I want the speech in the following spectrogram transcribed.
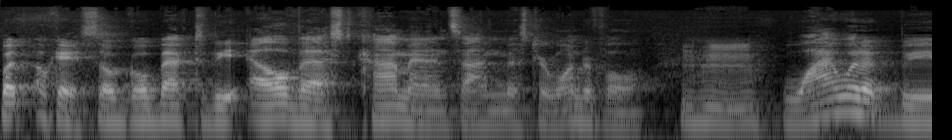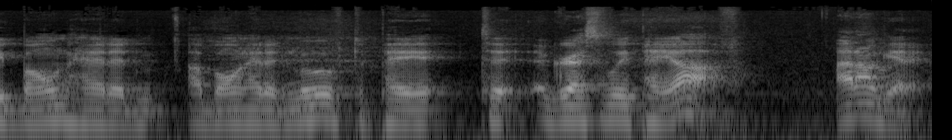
But okay, so go back to the Ellevest comments on Mr. Wonderful. Mm-hmm. Why would it be boneheaded a boneheaded move to pay to aggressively pay off? I don't get it.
